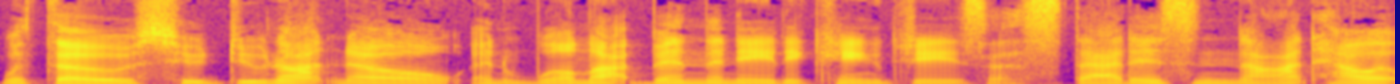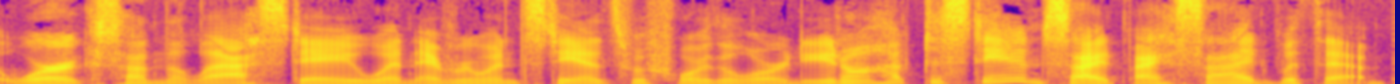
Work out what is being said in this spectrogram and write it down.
with those who do not know and will not bend the knee to King Jesus. That is not how it works on the last day when everyone stands before the Lord. You don't have to stand side by side with them.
